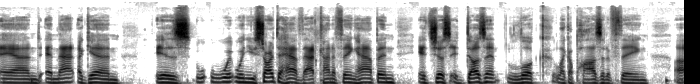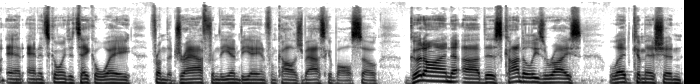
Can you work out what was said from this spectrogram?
and and that again is w- when you start to have that kind of thing happen. It's just it doesn't look like a positive thing, uh, and and it's going to take away from the draft, from the NBA, and from college basketball. So good on uh, this Condoleezza Rice led commission.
